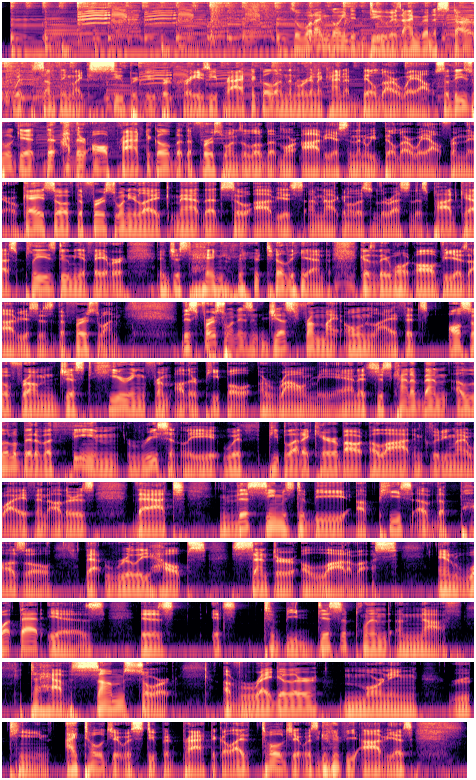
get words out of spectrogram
So, what I'm going to do is I'm going to start with something like super duper crazy practical, and then we're going to kind of build our way out. So, these will get, they're, they're all practical, but the first one's a little bit more obvious, and then we build our way out from there. Okay. So, if the first one you're like, Matt, that's so obvious, I'm not going to listen to the rest of this podcast, please do me a favor and just hang in there till the end because they won't all be as obvious as the first one. This first one isn't just from my own life, it's also from just hearing from other people around me. And it's just kind of been a little bit of a theme recently with people that I care about a lot, including my wife and others, that this seems to be a piece of the puzzle that really helps center a lot of us. And what that is, is it's to be disciplined enough to have some sort of regular morning routine. I told you it was stupid practical. I told you it was going to be obvious.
